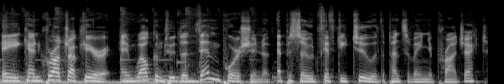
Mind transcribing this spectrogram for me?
Hey, Ken Krawchuk here, and welcome to the Them portion of episode 52 of the Pennsylvania Project,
